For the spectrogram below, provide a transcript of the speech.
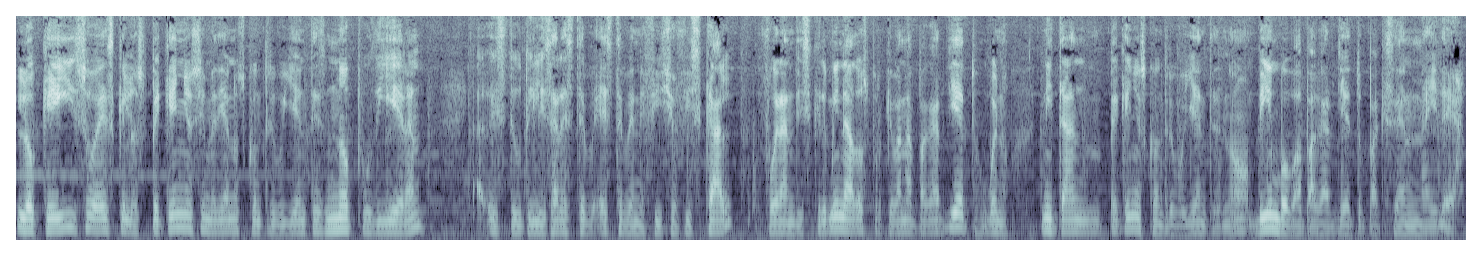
lo que hizo es que los pequeños y medianos contribuyentes no pudieran este, utilizar este, este beneficio fiscal, fueran discriminados porque van a pagar yeto. Bueno, ni tan pequeños contribuyentes, ¿no? Bimbo va a pagar yeto para que se den una idea,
